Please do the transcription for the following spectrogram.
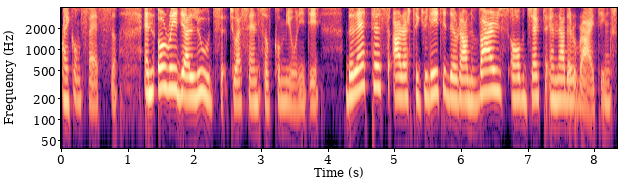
I confess, and already alludes to a sense of community. The letters are articulated around various objects and other writings,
